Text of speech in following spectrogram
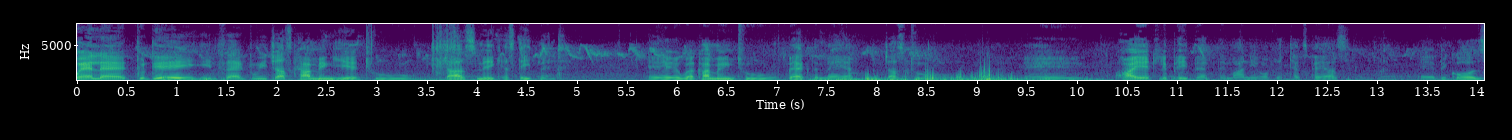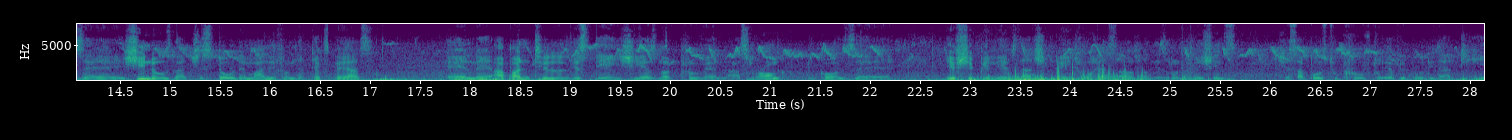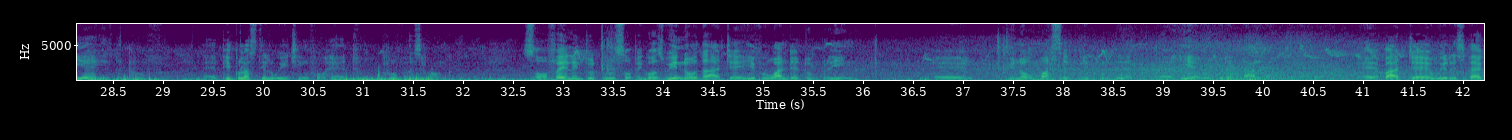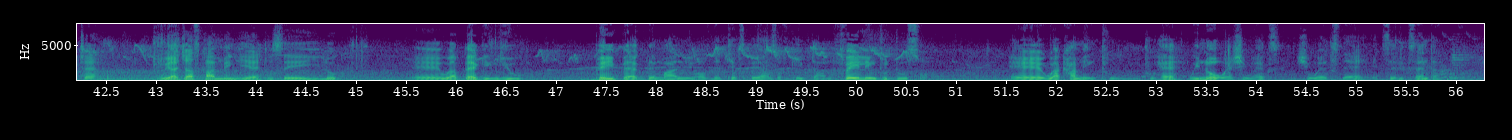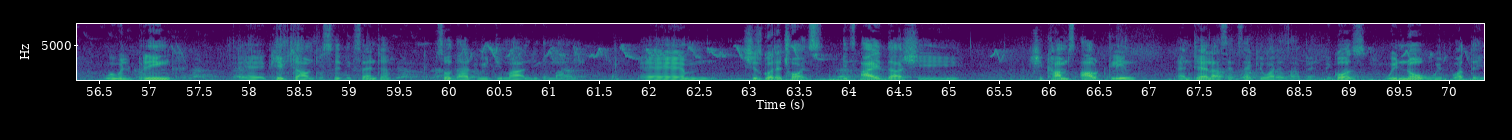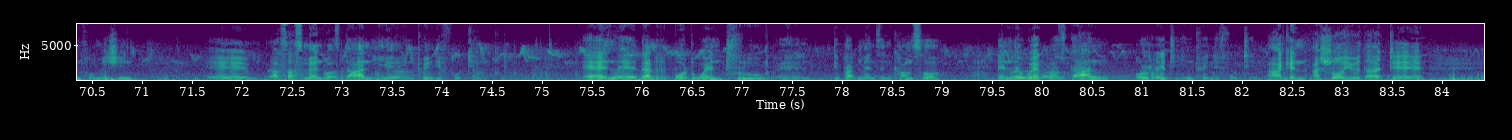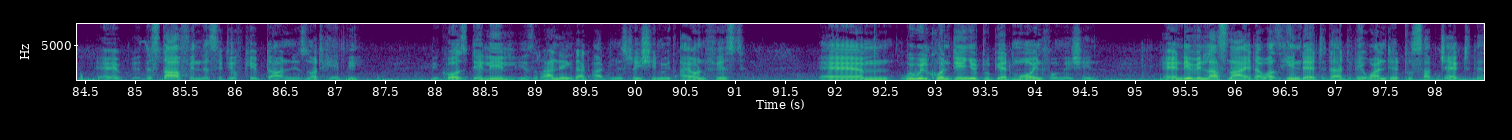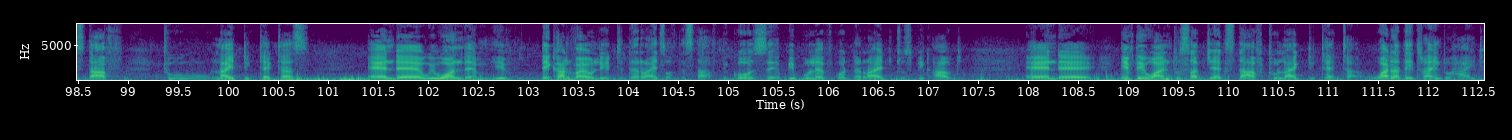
Well, uh, today, in fact, we're just coming here to just make a statement. Uh, we're coming to back the mayor, just to uh, quietly pay back the money of the taxpayers, uh, because uh, she knows that she stole the money from the taxpayers. And uh, up until this day, she has not proven us wrong, because if she believes that she paid for herself for these renovations, she's supposed to prove to everybody that here is the proof. Uh, people are still waiting for her to prove us wrong. So failing to do so, because we know that uh, if we wanted to bring, uh, you know, massive people there here, we could have done that. But we respect her. We are just coming here to say, look, we are begging you, pay back the money of the taxpayers of Cape Town. Failing to do so, uh, we are coming to, to her. We know where she works. She works there at Civic Center. We will bring uh, Cape Town to Civic Center so that we demand the money. Um, she's got a choice. It's either she she comes out clean and tell us exactly what has happened because we know we've got the information. Um, assessment was done here in 2014 and uh, that report went through uh, departments in council and the work was done already in 2014 i can assure you that uh, uh, the staff in the city of cape town is not happy because De Lille is running that administration with iron fist. Um, we will continue to get more information. And even last night i was hinted that they wanted to subject the staff to light detectors. And uh, we warn them if they can't violate the rights of the staff because uh, people have got the right to speak out. And uh, if they want to subject staff to like detector what are they trying to hide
